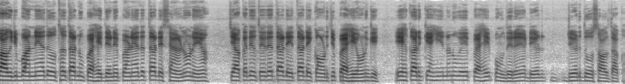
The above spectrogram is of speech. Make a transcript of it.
ਕਾਗਜ਼ ਬਣਨੇ ਆ ਤੇ ਉੱਥੇ ਤੁਹਾਨੂੰ ਪੈਸੇ ਦੇਣੇ ਪੈਣੇ ਆ ਤੇ ਤੁਹਾਡੇ ਸਾਈਨ ਹੋਣੇ ਆ। ਚੈੱਕ ਦੇ ਉੱਤੇ ਤੇ ਤੁਹਾਡੇ ਤੁਹਾਡੇ ਅਕਾਊਂਟ 'ਚ ਪੈਸੇ ਆਉਣਗੇ। ਇਸ ਕਰਕੇ ਅਸੀਂ ਇਹਨਾਂ ਨੂੰ ਇਹ ਪੈਸੇ ਪਾਉਂਦੇ ਰਹੇ ਆ ਡੇਢ ਡੇਢ ਦੋ ਸਾਲ ਤੱਕ।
